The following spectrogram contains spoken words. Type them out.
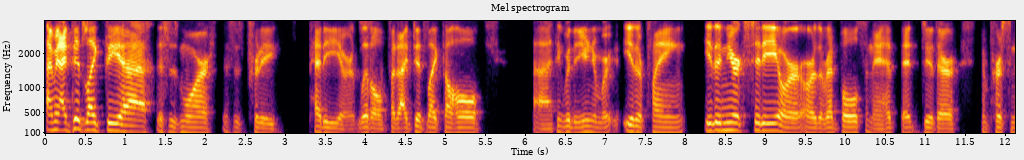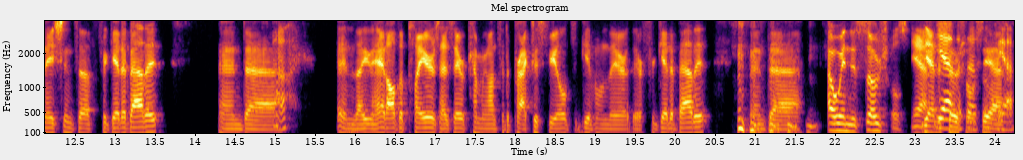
I mean, I did like the. uh This is more. This is pretty petty or little, but I did like the whole. Uh, I think where the Union were either playing either New York City or or the Red Bulls, and they had they do their impersonations of "Forget About It," and uh Oh, and they had all the players as they were coming onto the practice field to give them their their "Forget About It." and, uh, oh, in the socials, yeah. Yeah, the yeah, the socials, socials, yeah. yeah.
